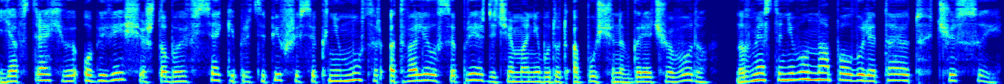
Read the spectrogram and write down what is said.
Я встряхиваю обе вещи, чтобы всякий прицепившийся к ним мусор отвалился, прежде чем они будут опущены в горячую воду, но вместо него на пол вылетают часы.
